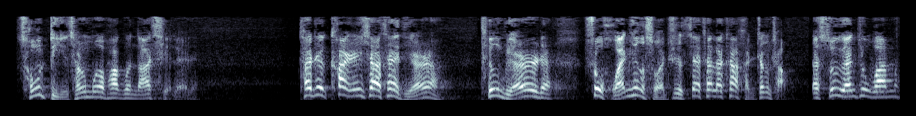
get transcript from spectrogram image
从底层摸爬滚打起来的，他这看人下菜碟啊，听别人的，受环境所致，在他来看很正常。哎，随缘就弯嘛，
